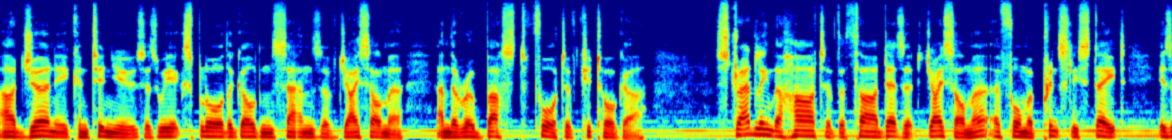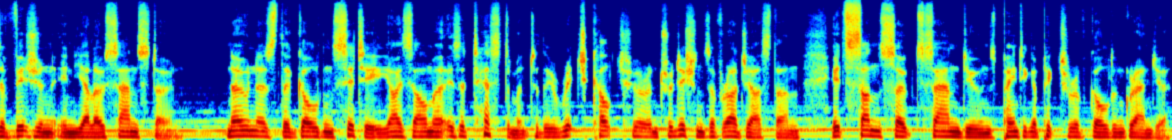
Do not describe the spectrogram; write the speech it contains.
Our journey continues as we explore the golden sands of Jaisalmer and the robust fort of Chittorgarh. Straddling the heart of the Thar Desert, Jaisalmer, a former princely state, is a vision in yellow sandstone. Known as the Golden City, Jaisalmer is a testament to the rich culture and traditions of Rajasthan, its sun-soaked sand dunes painting a picture of golden grandeur.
